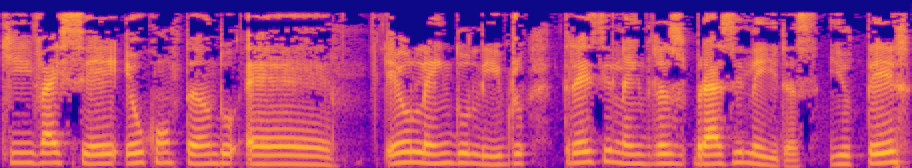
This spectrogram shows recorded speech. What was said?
que vai ser eu contando. É eu lendo o livro 13 Lendas Brasileiras e o ter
